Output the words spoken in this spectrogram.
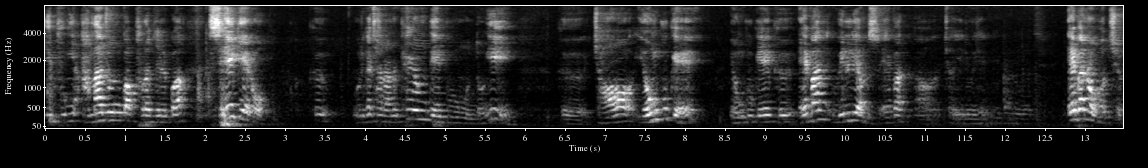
이 부흥이 아마존과 브라질과 세계로 그 우리가 잘 아는 평양 대부흥 운동이 그 저 영국의 영국의 그 에반 윌리엄스 에반 어 저 이름이 에반 로버츠.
